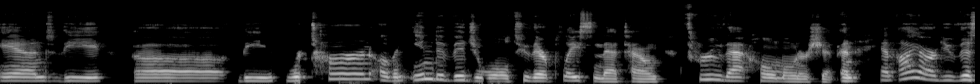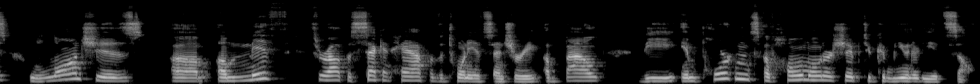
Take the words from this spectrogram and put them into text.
and the uh, the return of an individual to their place in that town through that home ownership. And and I argue this launches um, a myth throughout the second half of the 20th century about the importance of home ownership to community itself.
